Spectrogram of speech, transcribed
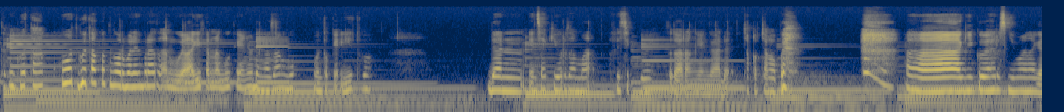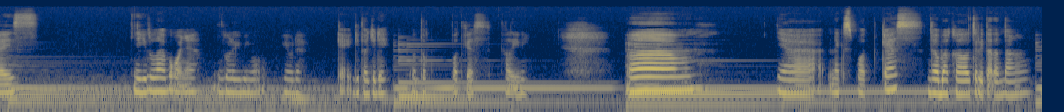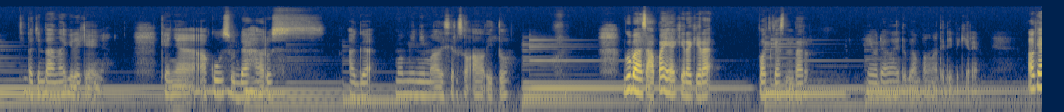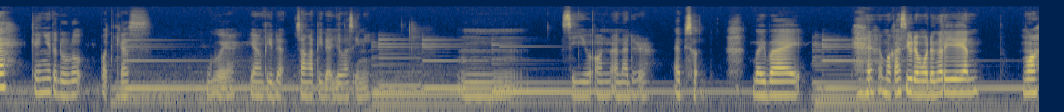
Tapi gue takut gue takut ngorbanin perasaan gue lagi karena gue kayaknya udah nggak sanggup untuk kayak gitu. Dan insecure sama fisik gue sekarang yang nggak ada. Cakep-cakepnya ah gue harus gimana guys? Ya gitulah pokoknya. Gue lagi bingung. Ya udah kayak gitu aja deh untuk podcast kali ini. Um, ya next podcast nggak bakal cerita tentang cinta-cintaan lagi deh kayaknya. Kayaknya aku sudah harus agak meminimalisir soal itu. Gue bahas apa ya kira-kira podcast ntar. Ya udahlah itu gampang nanti dipikirin. Oke okay, kayaknya itu dulu podcast gue yang tidak sangat tidak jelas ini. See you on another episode. Bye bye makasih udah mau dengerin. Wah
